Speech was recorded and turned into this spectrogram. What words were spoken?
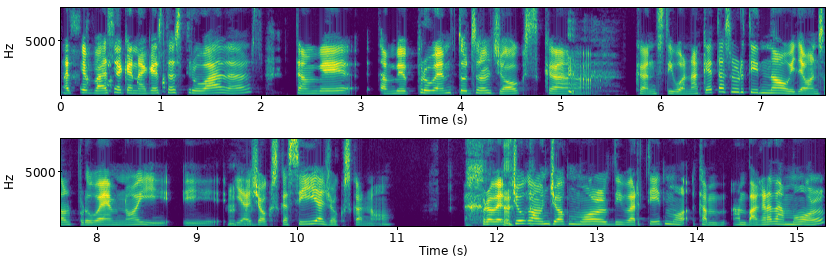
saps què passa? Que en aquestes trobades també també provem tots els jocs que, que ens diuen aquest ha sortit nou i llavors el provem, no? I, i hi ha Mhm. jocs que sí i hi ha jocs que no. Però vam jugar un joc molt divertit, molt, que em, em va agradar molt.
